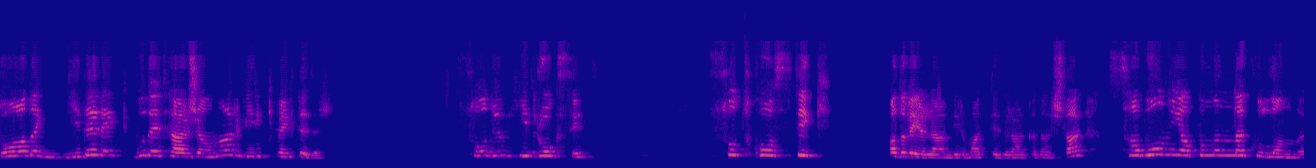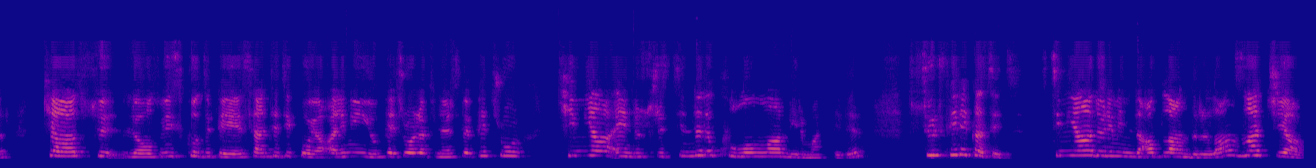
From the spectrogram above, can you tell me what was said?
doğada giderek bu deterjanlar birikmektedir. Sodyum hidroksit, sut kostik adı verilen bir maddedir arkadaşlar. Sabun yapımında kullanılır. Kağıt, süloz, viskozipeyi, sentetik boya, alüminyum, petrol rafinerisi ve petrol kimya endüstrisinde de kullanılan bir maddedir. Sülfürik asit, simya döneminde adlandırılan zat yağı.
